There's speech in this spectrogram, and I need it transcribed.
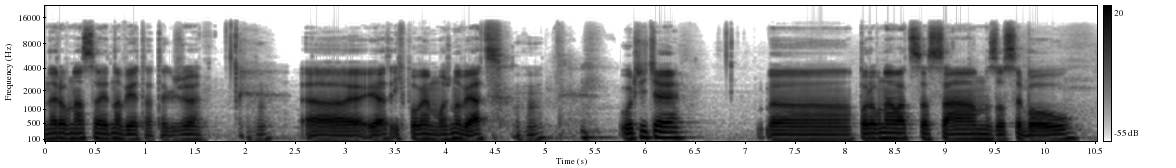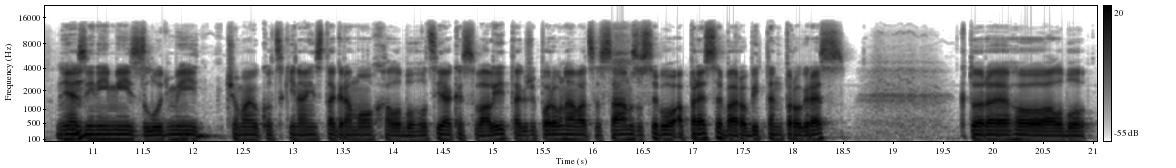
nerovná sa jedna vieta, takže uh-huh. uh, ja ich poviem možno viac. Uh-huh. Určite uh, porovnávať sa sám so sebou, nie s inými, s ľuďmi, čo majú kocky na Instagramoch alebo hociaké svaly, takže porovnávať sa sám so sebou a pre seba robiť ten progres, ktorého, alebo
